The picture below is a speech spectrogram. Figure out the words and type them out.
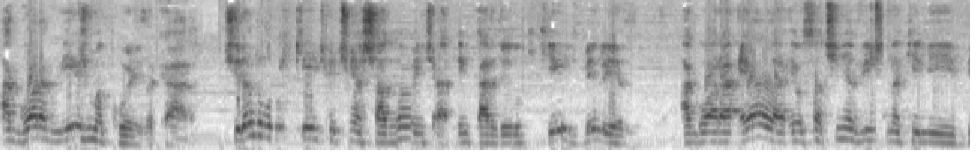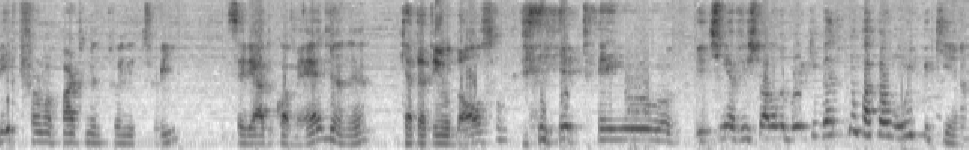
Agora, mesma coisa, cara. Tirando o Luke Cage, que eu tinha achado realmente, ah, tem cara de Luke Cage, beleza. Agora, ela eu só tinha visto naquele Big From Apartment 23, seriado comédia, né? Que até tem o Dawson. e, tem o... e tinha visto ela no Breaking Bad num papel muito pequeno.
